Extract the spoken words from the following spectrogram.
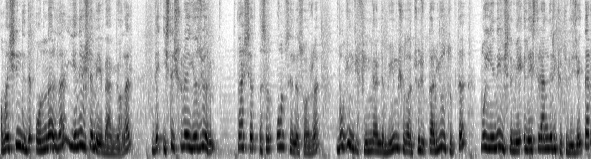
Ama şimdi de onlar da yeni üçlemeyi beğenmiyorlar. Ve işte şuraya yazıyorum. Taş çatlasın 10 sene sonra bugünkü filmlerle büyümüş olan çocuklar YouTube'da bu yeni üçlemeyi eleştirenleri kötüleyecekler,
